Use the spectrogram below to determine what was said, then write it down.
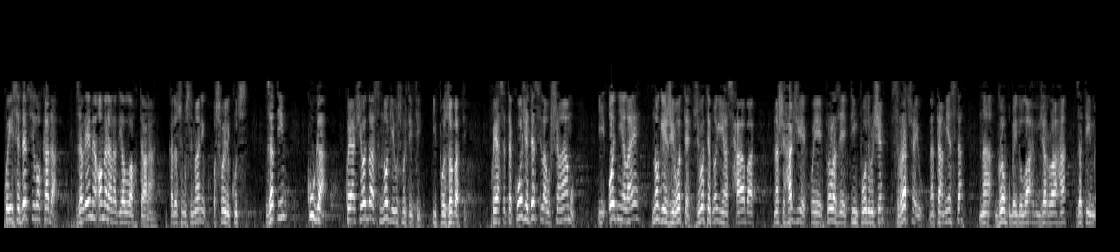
koji se desilo kada? Za vrijeme Omera radijallahu ta'ala, kada su muslimani osvojili kuc. Zatim, kuga koja će od vas mnoge usmrtiti i pozobati, koja se također desila u Šamu i odnijela je mnoge živote, živote mnogih ashaba, naše hađije koje prolaze tim područjem, svraćaju na ta mjesta, na grob Ubejdullah ibn Jarraha, zatim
